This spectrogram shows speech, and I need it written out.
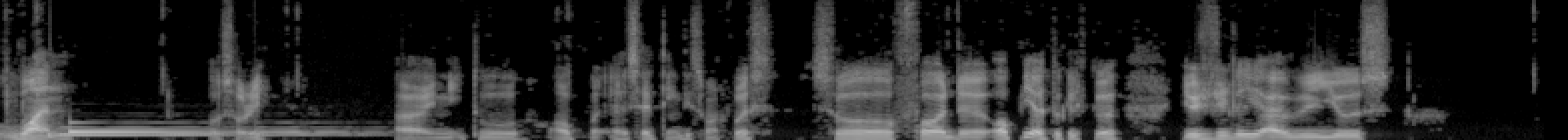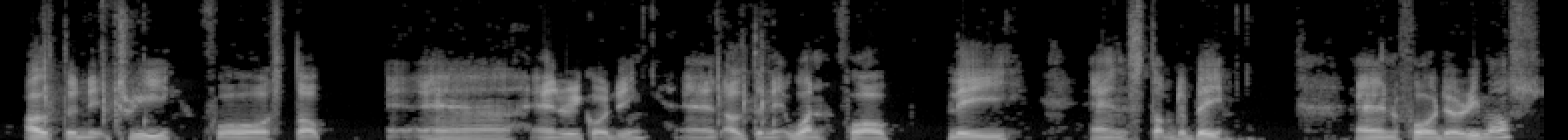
1 oh sorry I need to open uh, setting this one first. So for the OP auto clicker usually I will use alternate 3 for stop uh, and recording and alternate 1 for play and stop the play. And for the remouse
